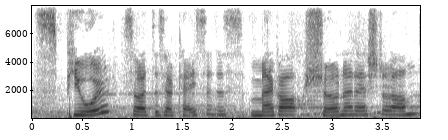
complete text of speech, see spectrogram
das Pure, so hat das ja geheißen, das mega schöne Restaurant,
